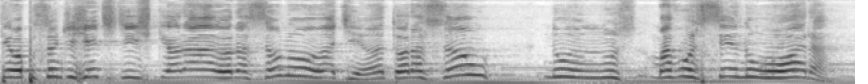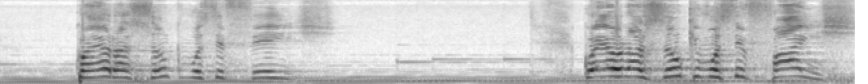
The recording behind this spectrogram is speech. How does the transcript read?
tem uma opção de gente que diz que orar, oração não adianta, oração, não, não, mas você não ora. Qual é a oração que você fez? Qual é a oração que você faz?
